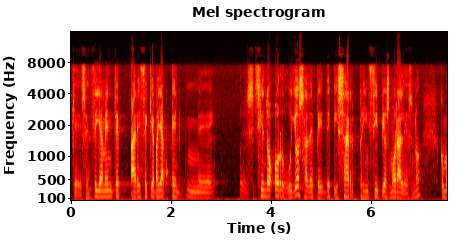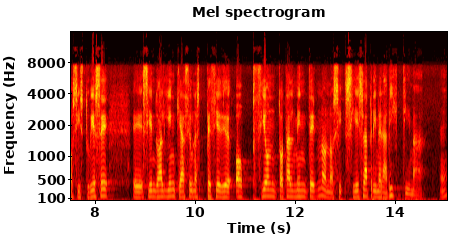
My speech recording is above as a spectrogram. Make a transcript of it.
que sencillamente parece que vaya siendo orgullosa de, pisar principios morales, ¿no? Como si estuviese eh, siendo alguien que hace una especie de opción totalmente... No, no, si, es la primera víctima. ¿eh?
